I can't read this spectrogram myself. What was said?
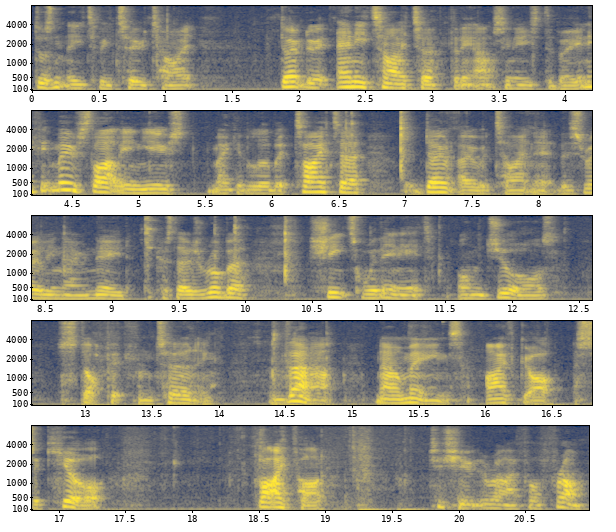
doesn't need to be too tight don't do it any tighter than it actually needs to be. And if it moves slightly in use, make it a little bit tighter, but don't over tighten it. There's really no need because those rubber sheets within it on the jaws stop it from turning. And that now means I've got a secure bipod to shoot the rifle from.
